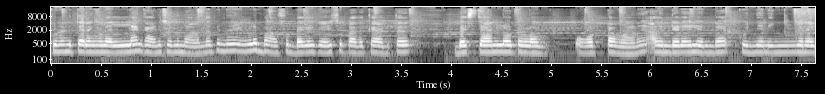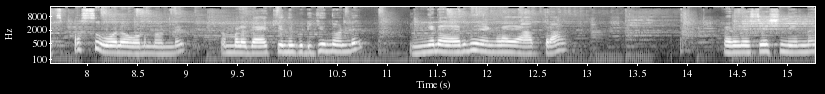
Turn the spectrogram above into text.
കുണിത്തരങ്ങളെല്ലാം കാണിച്ചുകൊണ്ട് നടന്നു. പിന്നെ ഞങ്ങൾ ഫുഡൊക്കെ കഴിച്ച് പതുക്കെ അടുത്ത് ബസ് സ്റ്റാൻഡിലോട്ടുള്ള ഓട്ടമാണ്. അതിന്റെ ഇടയിൽ എന്റെ കുഞ്ഞൻ ഇങ്ങനെ എക്സ്പ്രസ് പോലെ ഓടുന്നുണ്ട്. നമ്മൾ ബാക്കിൽ നിന്ന് പിടിക്കുന്നുണ്ട്. ഇങ്ങനെയായിരുന്നു ഞങ്ങളെ യാത്ര. റെയിൽവേ സ്റ്റേഷനിൽ നിന്ന്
